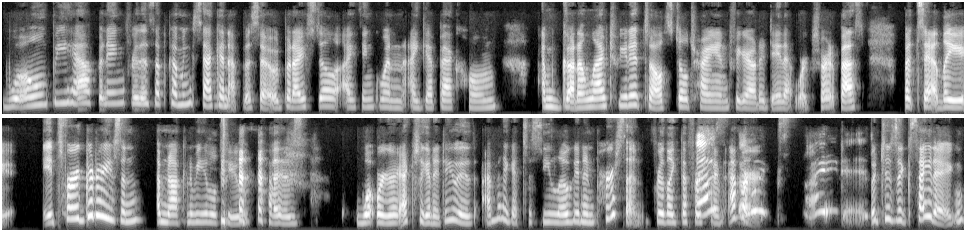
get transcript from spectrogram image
won't be happening for this upcoming second episode. But I still, I think when I get back home, I'm gonna live tweet it. So I'll still try and figure out a day that works for it best. But sadly, it's for a good reason. I'm not gonna be able to because what we're actually gonna do is I'm gonna get to see Logan in person for like the 1st I'm time ever so excited. which is exciting.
